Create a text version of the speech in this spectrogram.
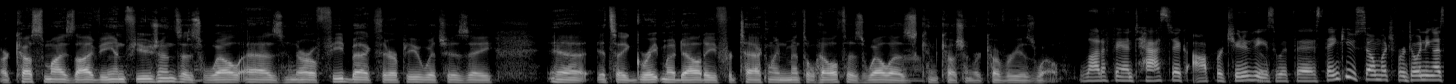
our customized IV infusions as well as neurofeedback therapy, which is a uh, it's a great modality for tackling mental health as well as concussion recovery as well. A lot of fantastic opportunities with this. Thank you so much for joining us.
